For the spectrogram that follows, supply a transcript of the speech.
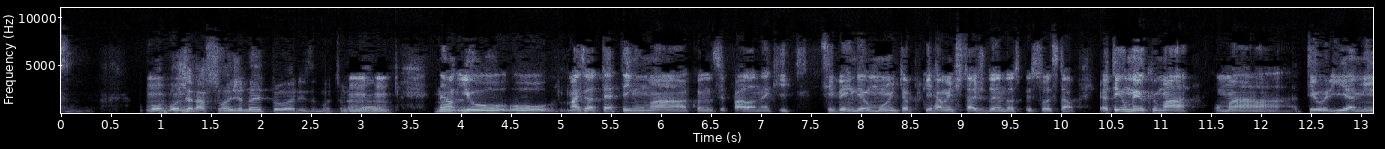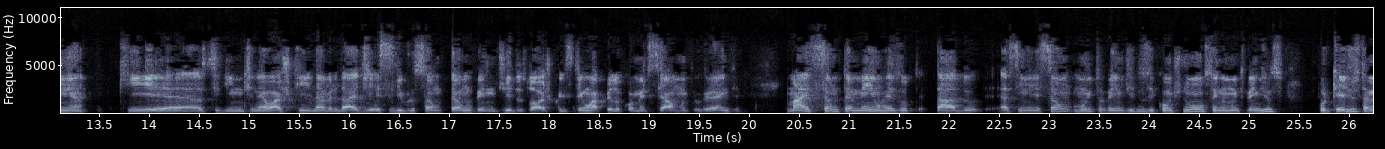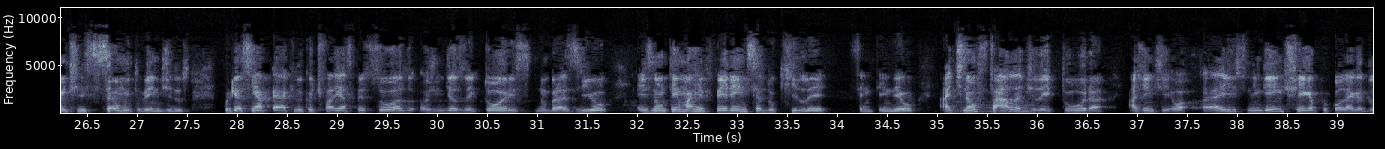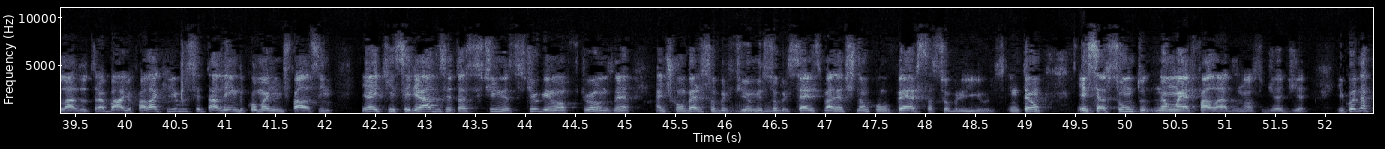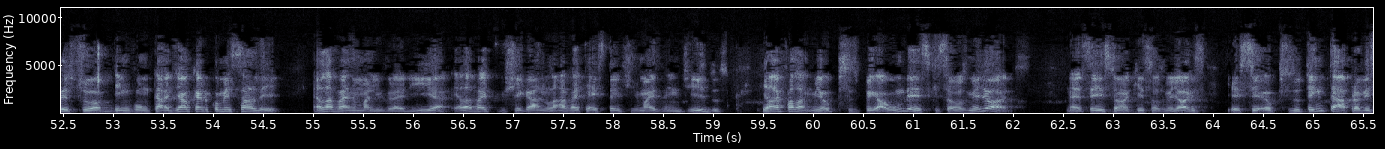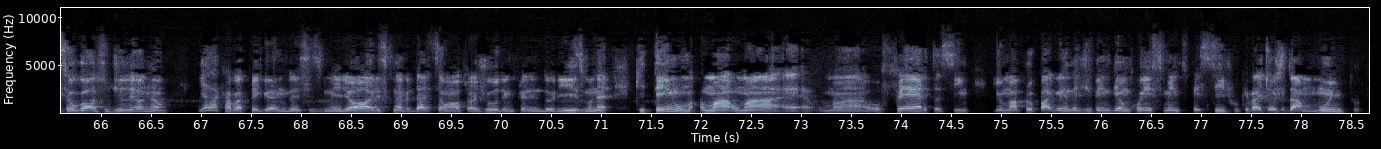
formou uhum. gerações de leitores. Muito legal. Uhum. Não, e o, o. Mas eu até tenho uma. Quando você fala né, que se vendeu muito, é porque realmente está ajudando as pessoas e tal. Eu tenho meio que uma, uma teoria minha que é o seguinte, né? Eu acho que, na verdade, esses livros são tão vendidos, lógico, eles têm um apelo comercial muito grande, mas são também um resultado, assim, eles são muito vendidos e continuam sendo muito vendidos porque justamente eles são muito vendidos. Porque, assim, é aquilo que eu te falei, as pessoas, hoje em dia, os leitores no Brasil, eles não têm uma referência do que ler, você entendeu? A gente não fala de leitura, a gente, é isso, ninguém chega pro colega do lado do trabalho e fala, ah, que livro você está lendo? Como a gente fala assim, e aí, que seriado você está assistindo? Assistiu Game of Thrones, né? A gente conversa sobre filmes, uhum. sobre séries, mas a gente não conversa sobre livros. Então, esse assunto não é falado no nosso dia a dia. E quando a pessoa uhum. tem vontade, ah, eu quero começar a ler, ela vai numa livraria, ela vai chegar lá, vai ter a estante de mais vendidos, e ela vai falar, meu, eu preciso pegar algum desses, que são os melhores. Né? Eles estão aqui, são os melhores, esse eu preciso tentar para ver se eu gosto de ler ou não. E ela acaba pegando esses melhores, que na verdade são autoajuda, empreendedorismo, né? Que tem uma, uma, uma, é, uma oferta, assim, e uma propaganda de vender um conhecimento específico que vai te ajudar muito.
